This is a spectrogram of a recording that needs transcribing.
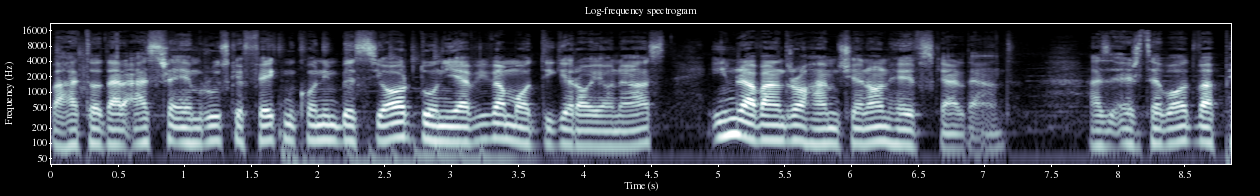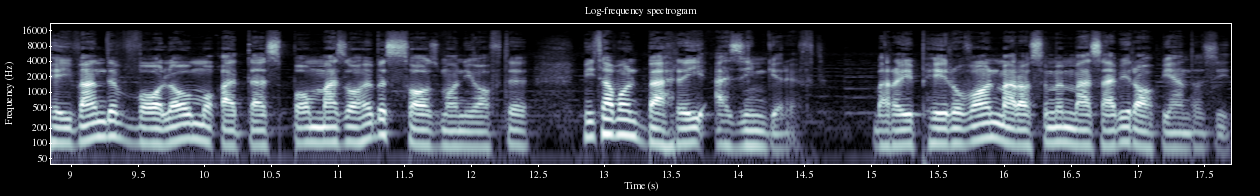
و حتی در عصر امروز که فکر می‌کنیم بسیار دنیوی و مادیگرایانه است این روند را همچنان حفظ کرده اند. از ارتباط و پیوند والا و مقدس با مذاهب سازمان یافته می توان بهره عظیم گرفت. برای پیروان مراسم مذهبی راه بیاندازید.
